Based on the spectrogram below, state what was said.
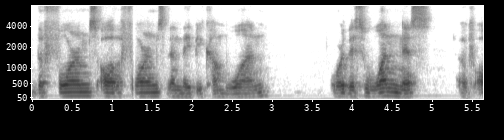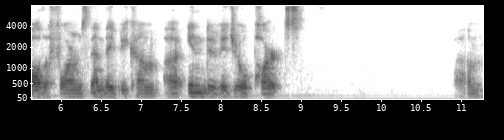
the forms, all the forms, then they become one. Or this oneness of all the forms, then they become uh, individual parts. Um,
